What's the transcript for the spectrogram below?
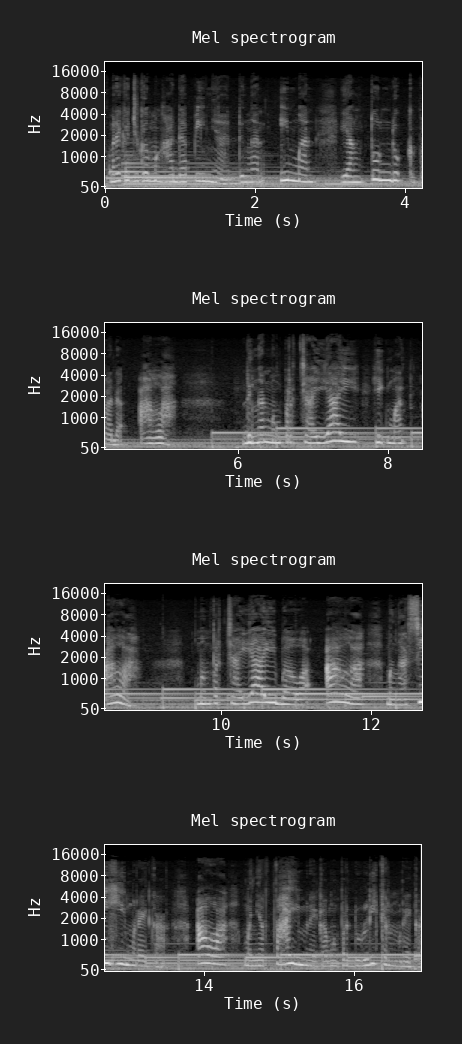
mereka juga menghadapinya dengan iman yang tunduk kepada Allah dengan mempercayai hikmat Allah, mempercayai bahwa Allah mengasihi mereka, Allah menyertai mereka, memperdulikan mereka.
